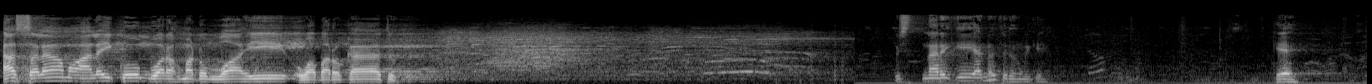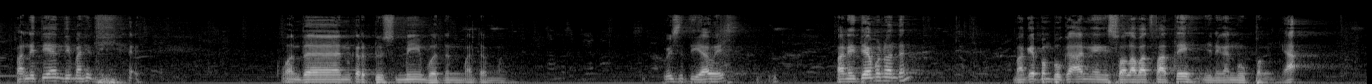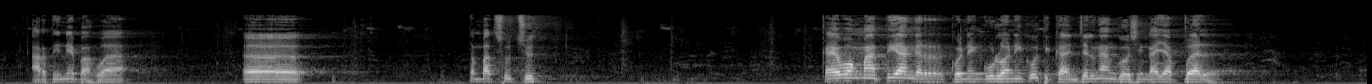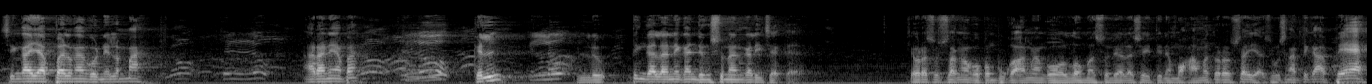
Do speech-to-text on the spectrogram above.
Assalamualaikum warahmatullahi wabarakatuh. Wis nariki anu durung miki. Oke. Panitia di panitia. Wonten kerdus mie mboten madam. Wis setia wis. Panitia pun wonten? Mangke pembukaan yang sholawat fatih dengan mubeng ya. Artinya bahwa eh, tempat sujud kayak wong mati anggar goneng kula niku diganjel nganggo sing kaya bal. Sing kaya bal nganggone lemah. Arane apa? Gelu. Gel? Gelu. Gelu. Tinggalane Kanjeng Sunan Kalijaga. Ya ora susah nganggo pembukaan nganggo Allahumma sholli ala sayyidina Muhammad ora usah ya susah ngerti kabeh.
